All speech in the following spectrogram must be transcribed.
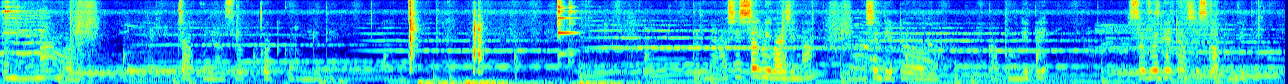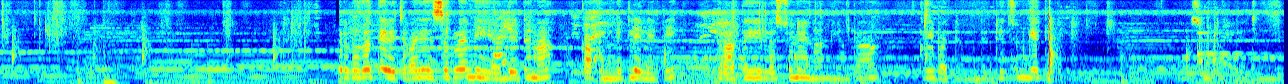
आता मी हे ना चाकूने असं कट करून घेते. तर मी अशीच सगळी भाजी ना असे देठ कापून घेते. सगळं देठ असेच कापून घेते. तर बघा तेलाच्या भाजी सगळं मी देठ ना कापून घेतलेले ती. तर आता हे लसूण आहे ना मी आता खलबत्त्यामध्ये ठेचून घेते. लसूण टाकते त्याच्यामध्ये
